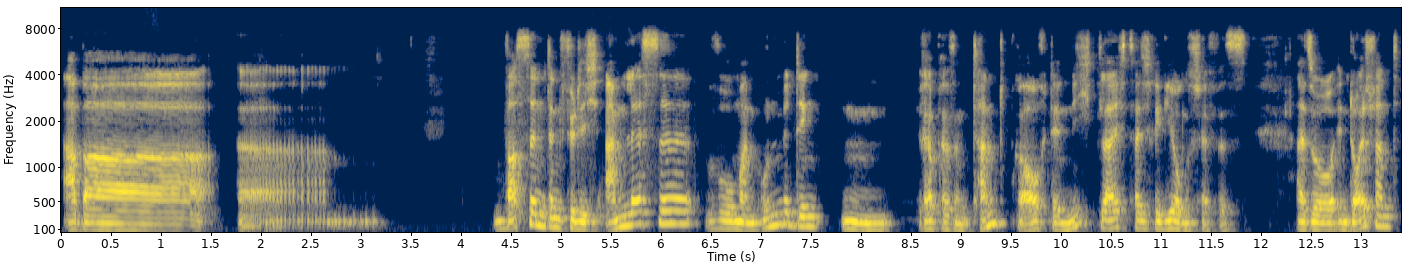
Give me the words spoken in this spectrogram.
aber äh, was sind denn für dich Anlässe, wo man unbedingt einen Repräsentant braucht, der nicht gleichzeitig Regierungschef ist? Also in Deutschland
